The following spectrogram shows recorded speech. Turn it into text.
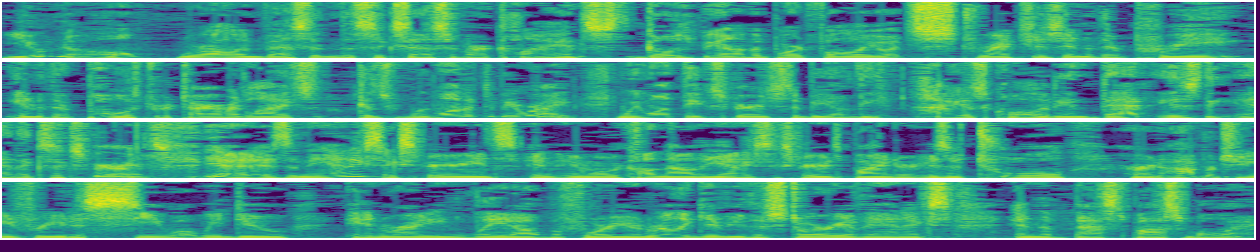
You know, we're all invested in the success of our clients. Goes beyond the portfolio. It stretches into their pre, into their post-retirement lives because we want it to be right. We want the experience to be of the highest quality, and that is the Annex experience. Yeah, it is. And the Annex experience, in, in what we call now the Annex experience binder, is a tool or an opportunity for you to see what we do in writing laid out before you and really give you the story of Annex in the best possible way.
